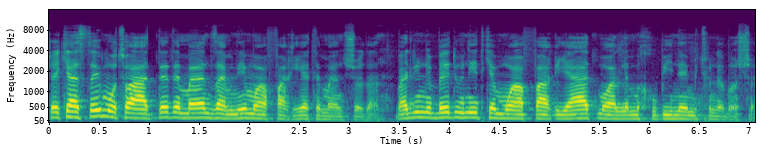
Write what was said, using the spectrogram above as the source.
شکست های متعدد من زمینه موفقیت من شدن. ولی اینو بدونید که موفقیت معلم خوبی نمی‌تونه باشه.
